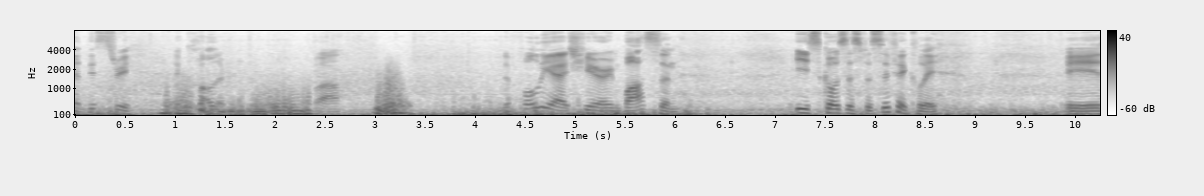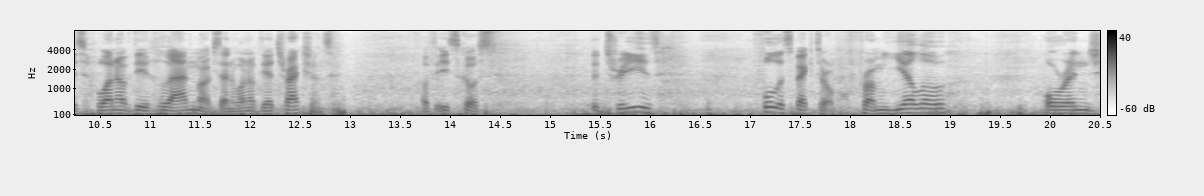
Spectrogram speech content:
At this tree, the color. Wow. The foliage here in Boston, East Coast specifically, is one of the landmarks and one of the attractions of East Coast. The trees full spectrum from yellow, orange,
